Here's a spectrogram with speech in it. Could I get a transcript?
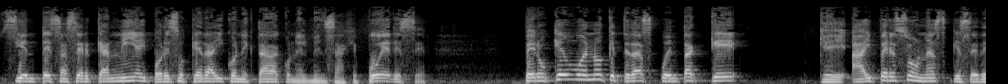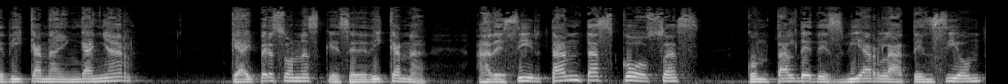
siente esa cercanía y por eso queda ahí conectada con el mensaje. Puede ser. Pero qué bueno que te das cuenta que, que hay personas que se dedican a engañar, que hay personas que se dedican a, a decir tantas cosas con tal de desviar la atención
